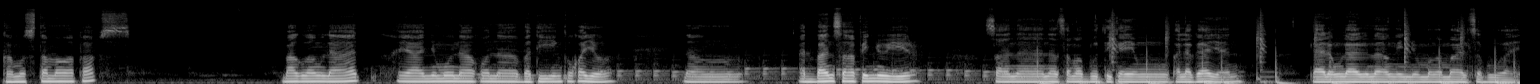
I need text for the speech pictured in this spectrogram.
Kamusta mga paps? Bago ang lahat, hayaan nyo muna ako na batiin ko kayo ng advance Happy New Year. Sana nasa mabuti kayong kalagayan, lalong lalo na ang inyong mga mahal sa buhay.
